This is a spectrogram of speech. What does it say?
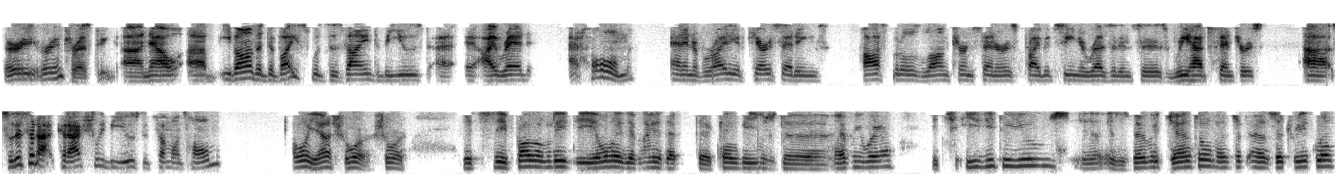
Very, very interesting. Uh, now, uh, Yvon, the device was designed to be used, uh, I read, at home and in a variety of care settings, hospitals, long-term centers, private senior residences, rehab centers. Uh, so this could actually be used at someone's home? Oh, yeah, sure, sure. It's the, probably the only device that uh, can be used uh, everywhere it's easy to use. Uh, it's very gentle as a, as a treatment,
